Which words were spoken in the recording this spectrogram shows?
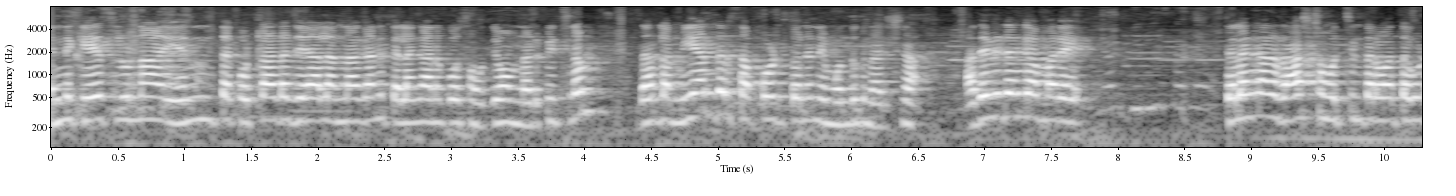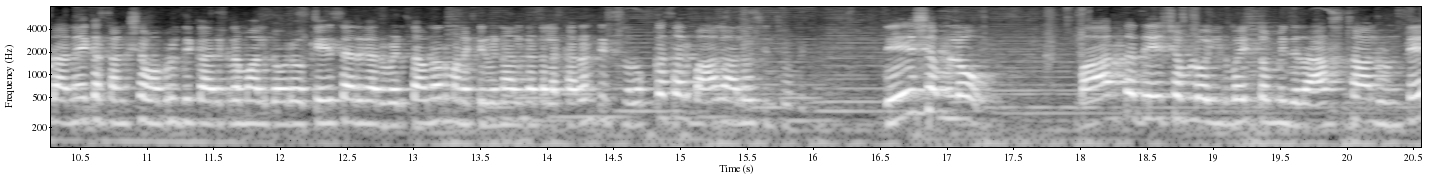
ఎన్ని కేసులున్నా ఎంత కొట్లాట చేయాలన్నా కానీ తెలంగాణ కోసం ఉద్యమం నడిపించినాం. దాంట్లో మీ అందరి సపోర్ట్తోనే నేను ముందుకు నడిచిన. అదేవిధంగా మరి తెలంగాణ రాష్ట్రం వచ్చిన తర్వాత కూడా అనేక సంక్షేమ అభివృద్ధి కార్యక్రమాలు గౌరవ కేసీఆర్ గారు పెడతా ఉన్నారు. మనకి ఇరవై నాలుగు గంటల కరెంట్ ఇస్తున్నారు. ఒక్కసారి బాగా ఆలోచించండి. దేశంలో భారతదేశంలో ఇరవై తొమ్మిది రాష్ట్రాలు ఉంటే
